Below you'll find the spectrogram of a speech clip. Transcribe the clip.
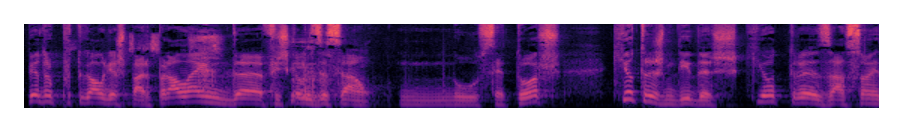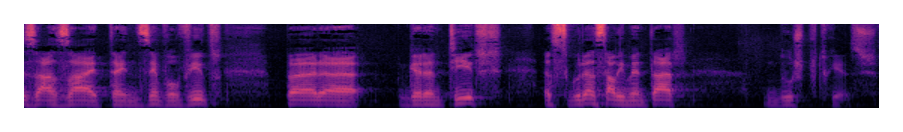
Pedro Portugal Gaspar, para além da fiscalização no setor, que outras medidas, que outras ações a ASAI tem desenvolvido para garantir a segurança alimentar dos portugueses?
